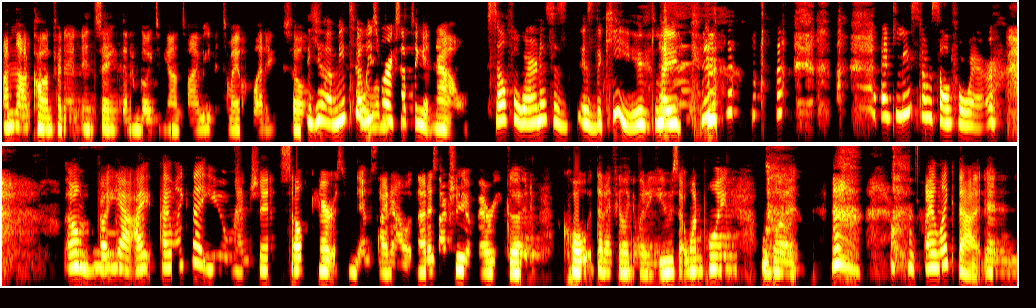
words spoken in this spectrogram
I'm not confident in saying that I'm going to be on time, even to my own wedding. So Yeah, me too. at least we're accepting it now. self-awareness is is the key like at least i'm self-aware um but yeah i i like that you mentioned self-care is from the inside out that is actually a very good quote that i feel like i'm going to use at one point but I like that. And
